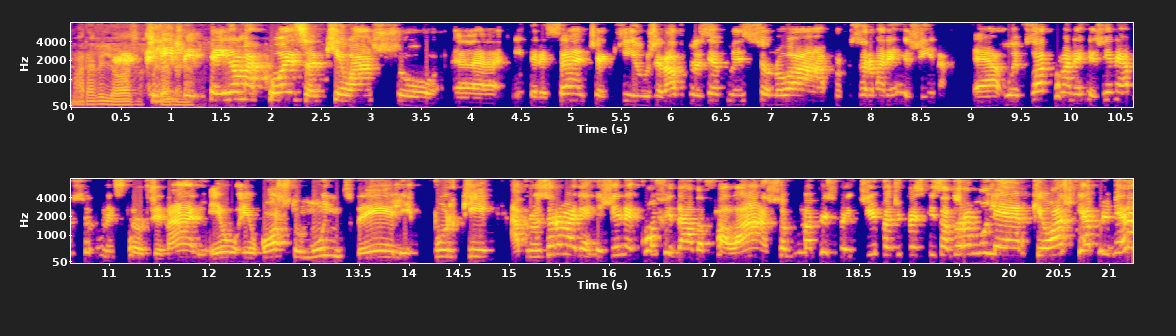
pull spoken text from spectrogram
Maravilhosa. Felipe, tem uma coisa que eu acho é, interessante, é que o Geraldo, por exemplo, mencionou a professora Maria Regina. É, o episódio com a Maria Regina é absolutamente extraordinário. Eu, eu gosto muito dele, porque a professora Maria Regina é convidada a falar sobre uma perspectiva de pesquisadora mulher, que eu acho que é a primeira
